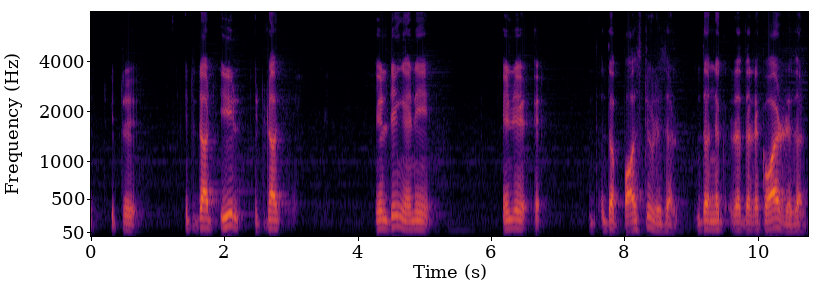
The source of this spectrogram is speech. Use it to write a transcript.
it is not yielding any eh, the positive result, the required result.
